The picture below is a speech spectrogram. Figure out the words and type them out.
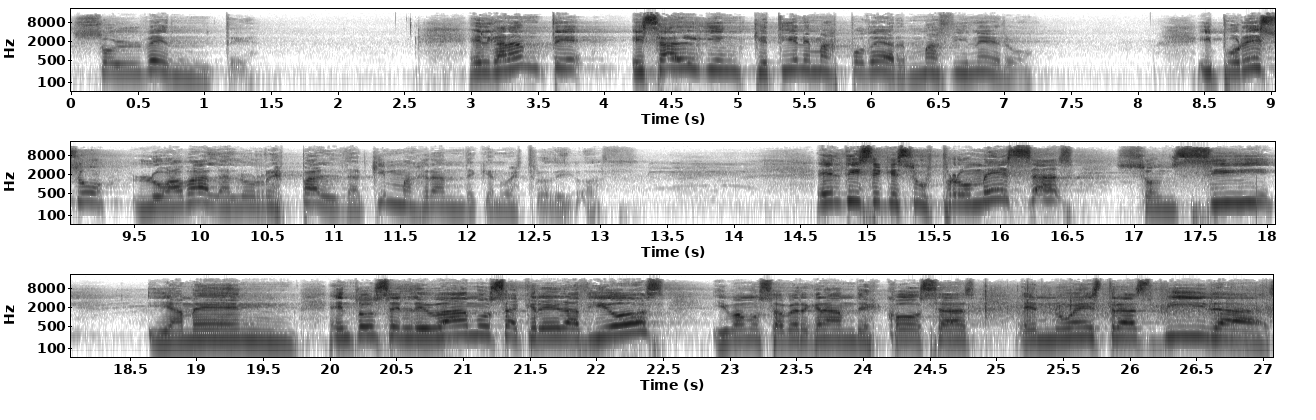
solvente. El garante es alguien que tiene más poder, más dinero. Y por eso lo avala, lo respalda. ¿Quién más grande que nuestro Dios? Él dice que sus promesas son sí y amén. Entonces le vamos a creer a Dios y vamos a ver grandes cosas en nuestras vidas.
